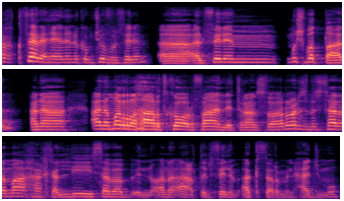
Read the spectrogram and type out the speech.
أقترح يعني إنكم تشوفوا الفيلم. آه الفيلم مش بطال. أنا أنا مرة hardcore fan لترانسفورمرز بس هذا ما حخليه سبب إنه أنا أعطي الفيلم أكثر من حجمه.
